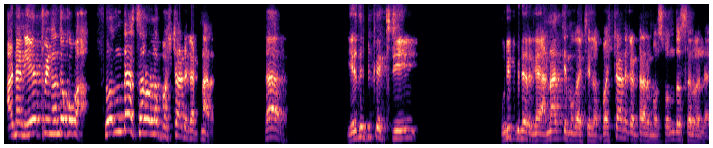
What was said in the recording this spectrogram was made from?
அண்ணன் ஏபி நந்தகுமார். சொந்த செலவுல பஸ் ஸ்டாண்ட் கட்டினார். சார் எதிர்கட்சி உறுப்பினருங்க அதிமுக கட்சியில பஸ் ஸ்டாண்ட் கட்டாருங்க சொந்த செலவுல.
